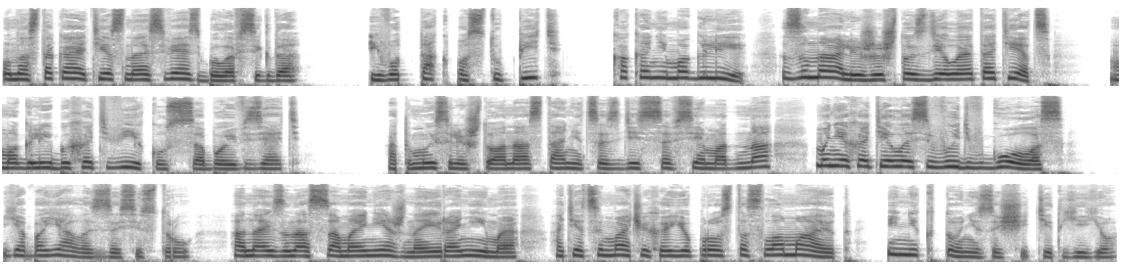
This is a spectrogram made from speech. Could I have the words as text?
У нас такая тесная связь была всегда — и вот так поступить? Как они могли? Знали же, что сделает отец. Могли бы хоть Вику с собой взять. От мысли, что она останется здесь совсем одна, мне хотелось выть в голос. Я боялась за сестру. Она из нас самая нежная и ранимая. Отец и мачеха ее просто сломают, и никто не защитит ее.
